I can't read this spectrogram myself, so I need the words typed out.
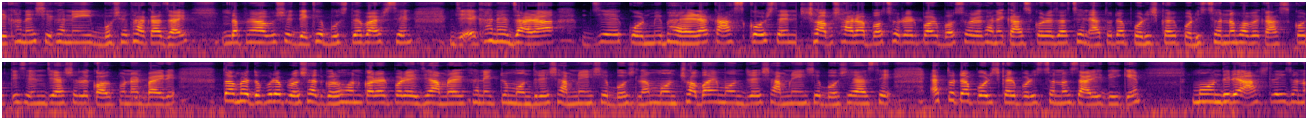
যেখানে সেখানেই বসে থাকা যায়। আপনারা অবশ্যই দেখে বুঝতে পারছেন যে এখানে যারা যে কর্মী ভাইয়েরা কাজ করছেন, সব সারা বছরের পর বছর এখানে কাজ করে যাচ্ছেন, এতটা পরিষ্কার, পরিচ্ছন্নভাবে কাজ করতেছেন যে আসলে কল্পনার বাইরে। তো আমরা দুপুরে প্রসাদ গ্রহণ করার পরে যে আমরা এখানে একটু মন্দিরের সামনে এসে বসলাম। মন, সবাই মন্দিরের সামনে এসে বসে আছে এতটা পরিষ্কার, পরিচ্ছন্ন চারিদিকে। মন্দিরে আসলেই যেন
